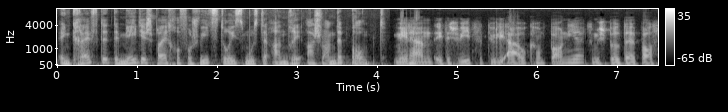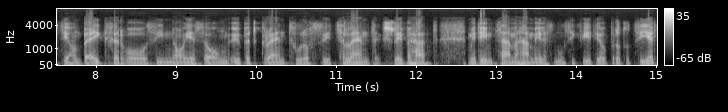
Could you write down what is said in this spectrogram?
entkräftet der Mediensprecher von Schweiz Tourismus, der André Aschwande, prompt. Wir haben in der Schweiz natürlich auch Kampagnen, zum Beispiel der Bastian Baker, der seinen neuen Song über die Grand Tour of Switzerland geschrieben hat. Mit ihm zusammen haben wir ein Musikvideo produziert.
